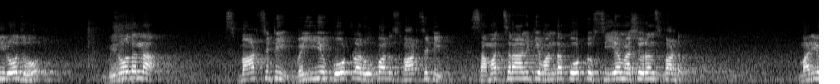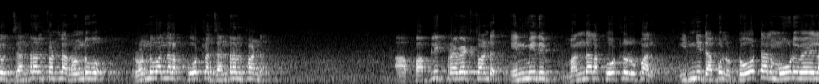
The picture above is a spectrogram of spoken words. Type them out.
ఈరోజు వినోదన్న స్మార్ట్ సిటీ వెయ్యి కోట్ల రూపాయలు స్మార్ట్ సిటీ సంవత్సరానికి వంద కోట్లు సీఎం అష్యూరెన్స్ ఫండ్ మరియు జనరల్ ఫండ్ల రెండు రెండు వందల కోట్ల general fund public private fund ఎనిమిది వందల కోట్ల రూపాయలు. ఇన్ని డబ్బులు టోటల్ మూడు వేల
